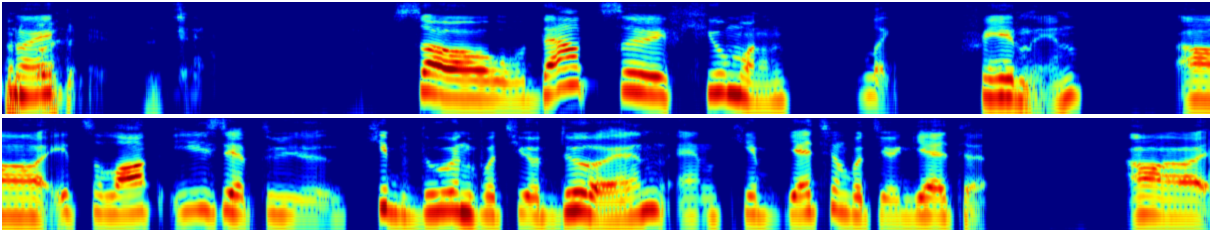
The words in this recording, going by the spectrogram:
right? So that's a human like feeling uh, it's a lot easier to keep doing what you're doing and keep getting what you're getting uh,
